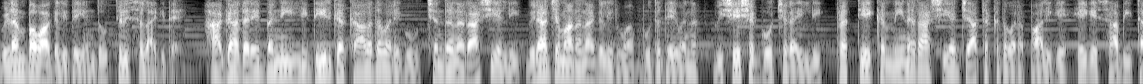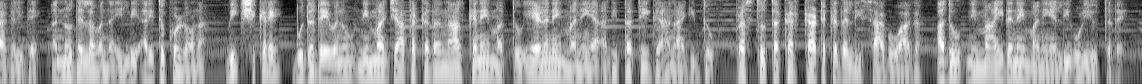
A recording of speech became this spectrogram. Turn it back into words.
ವಿಳಂಬವಾಗಲಿದೆ ಎಂದು ತಿಳಿಸಲಾಗಿದೆ. ಹಾಗಾದರೆ ಬನ್ನಿ ಇಲ್ಲಿ ದೀರ್ಘಕಾಲದವರೆಗೂ ಚಂದ್ರನ ರಾಶಿಯಲ್ಲಿ ವಿರಾಜಮಾನನಾಗಲಿರುವ ಬುಧದೇವನ ವಿಶೇಷ ಗೋಚರ ಇಲ್ಲಿ ಪ್ರತ್ಯೇಕ ಮೀನ ರಾಶಿಯ ಜಾತಕದವರ ಪಾಲಿಗೆ ಹೇಗೆ ಸಾಬೀತಾಗಲಿದೆ ಅನ್ನೋದೆಲ್ಲವನ್ನ ಇಲ್ಲಿ ಅರಿತುಕೊಳ್ಳೋಣ. ವೀಕ್ಷಕರೇ, ಬುಧದೇವನು ನಿಮ್ಮ ಜಾತಕದ ನಾಲ್ಕನೇ ಮತ್ತು ಏಳನೇ ಮನೆಯ ಅಧಿಪತಿ ಗ್ರಹನಾಗಿದ್ದು, ಪ್ರಸ್ತುತ ಕರ್ಕಾಟಕದಲ್ಲಿ ಸಾಗುವಾಗ ಅದು ನಿಮ್ಮ ಐದನೇ ಮನೆಯಲ್ಲಿ ಉಳಿಯುತ್ತದೆ.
